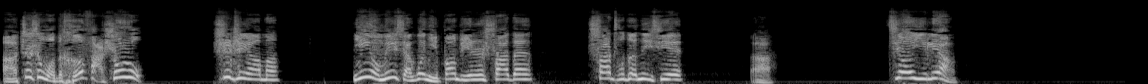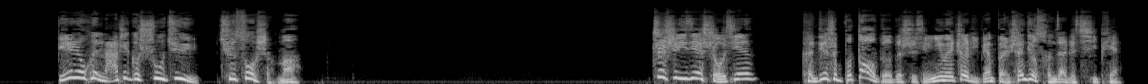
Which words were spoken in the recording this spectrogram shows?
啊，这是我的合法收入，是这样吗？你有没有想过，你帮别人刷单，刷出的那些啊交易量，别人会拿这个数据去做什么？这是一件首先肯定是不道德的事情，因为这里边本身就存在着欺骗。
